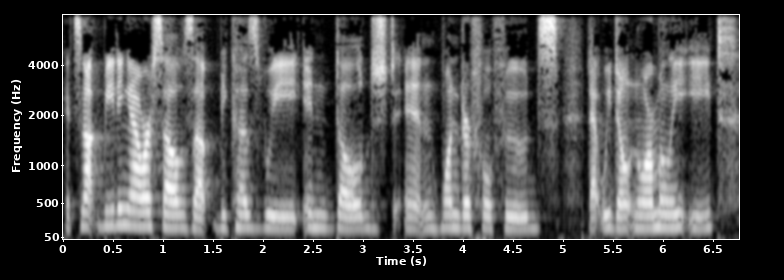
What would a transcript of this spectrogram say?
It's not beating ourselves up because we indulged in wonderful foods that we don't normally eat.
